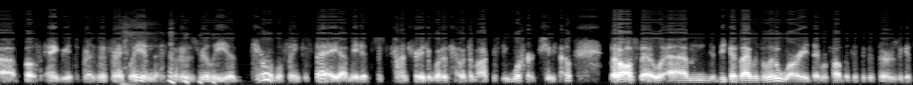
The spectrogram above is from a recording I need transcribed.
uh, both angry at the president, frankly, and I thought it was really a terrible thing to say. I mean, it's just contrary to what how a democracy works, you know. But also um, because I was a little worried that Republicans and conservatives would get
